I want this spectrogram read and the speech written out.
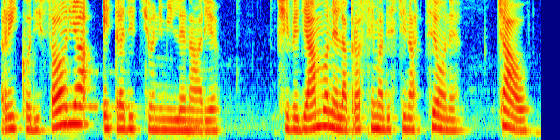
ricco di storia e tradizioni millenarie. Ci vediamo nella prossima destinazione. Ciao!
